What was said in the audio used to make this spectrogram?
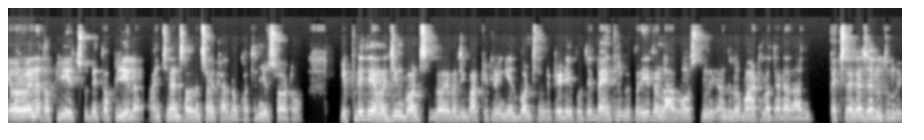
ఎవరైనా తప్పు చేయొచ్చు. నేను తప్పు చేయాల. అంచనాన్ని సవరించడానికి కారణం కొత్త న్యూస్ రావటం. ఎప్పుడైతే ఎమర్జింగ్ బాండ్స్లో ఎమర్జింగ్ మార్కెట్లో ఇండియన్ బాండ్స్ కనుక ట్రేడ్ అయిపోతే బ్యాంకులకు విపరీతం లాభం వస్తుంది. అందులో మాటలో తేడా రాదు. ఖచ్చితంగా జరుగుతుంది.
